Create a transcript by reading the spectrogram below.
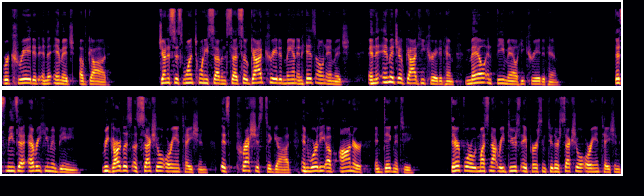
were created in the image of God. Genesis 1:27 says, "So God created man in his own image. In the image of God he created him, male and female he created him." This means that every human being, regardless of sexual orientation, is precious to God and worthy of honor and dignity. Therefore, we must not reduce a person to their sexual orientation,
